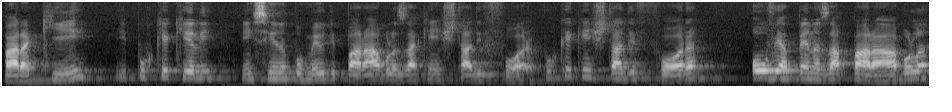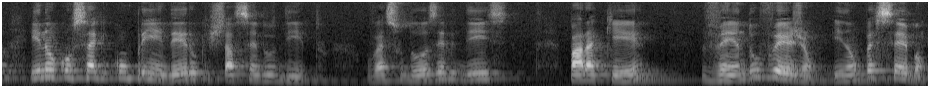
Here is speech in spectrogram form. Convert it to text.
Para que, e por que, que ele ensina por meio de parábolas a quem está de fora? Porque quem está de fora ouve apenas a parábola e não consegue compreender o que está sendo dito. O verso 12 ele diz: Para que, vendo, vejam e não percebam,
